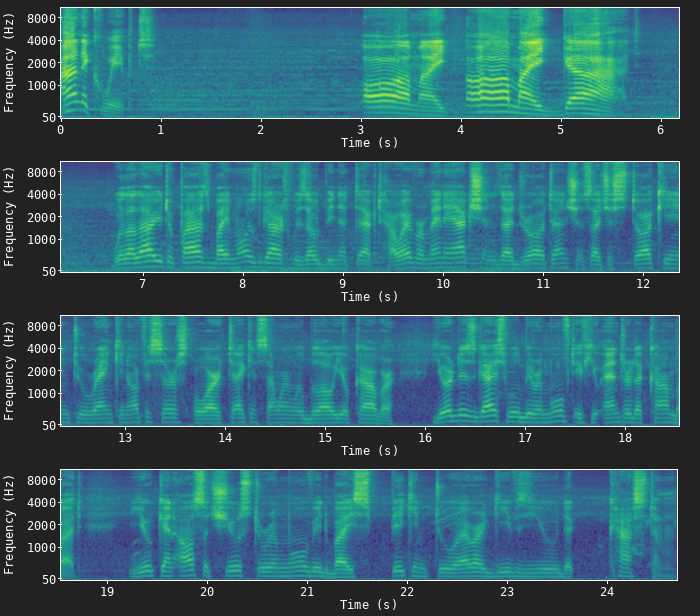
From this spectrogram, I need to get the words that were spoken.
unequipped. Oh my, oh my god! Will allow you to pass by most guards without being attacked. However, many actions that draw attention, such as talking to ranking officers or attacking someone, will blow your cover. Your disguise will be removed if you enter the combat. You can also choose to remove it by speaking to whoever gives you the custom.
